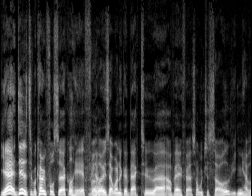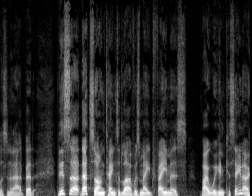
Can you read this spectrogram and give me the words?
Yeah, it did. It's we're coming full circle here. For Yeah. those that want to go back to uh, our very first one, which is Soul, you can have a listen to that. But this uh, that song, "Tainted Love," was made famous by Wigan Casino,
